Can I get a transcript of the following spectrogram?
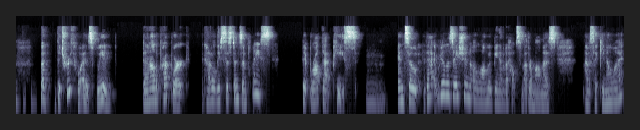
Mm-hmm. But the truth was, we had done all the prep work and had all these systems in place that brought that peace. Mm. And so that realization, along with being able to help some other mamas, I was like, you know what?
